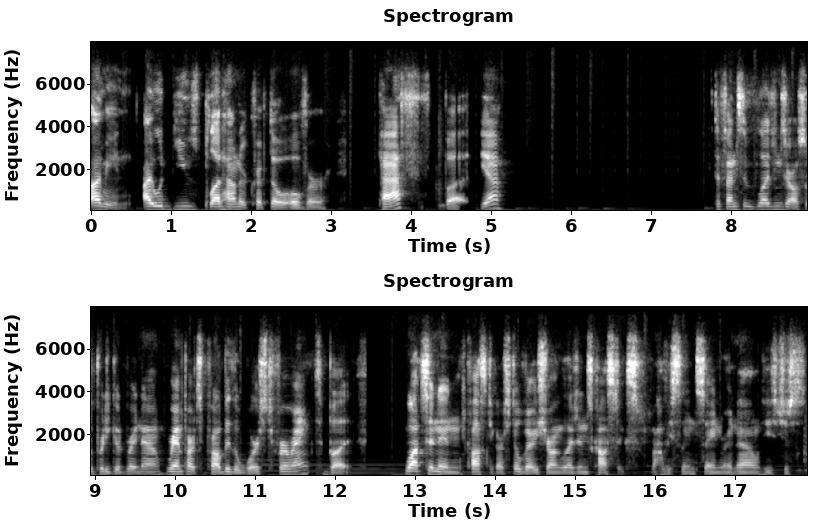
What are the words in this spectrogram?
I mean, I would use Bloodhound or Crypto over Path, but yeah. Defensive legends are also pretty good right now. Rampart's probably the worst for ranked, but Wattson and Caustic are still very strong legends. Caustic's obviously insane right now. He's just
